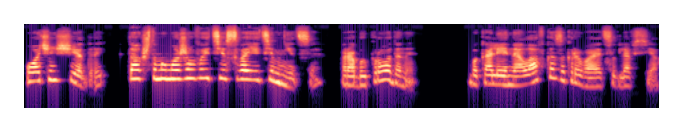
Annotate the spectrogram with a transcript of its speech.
очень щедрый, так что мы можем выйти из своей темницы. Рабы проданы. Бакалейная лавка закрывается для всех.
